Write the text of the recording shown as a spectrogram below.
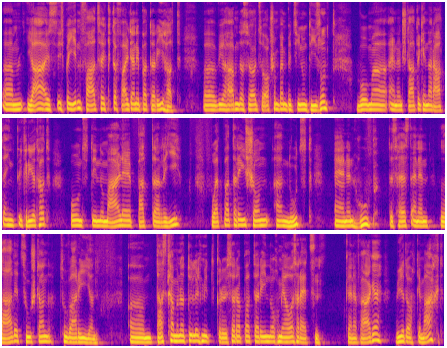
Ähm, ja, es ist bei jedem Fahrzeug der Fall, der eine Batterie hat. Äh, wir haben das ja jetzt auch schon beim Benzin und Diesel, wo man einen Startergenerator integriert hat und die normale Batterie, Bordbatterie schon äh, nutzt, einen Hub, das heißt einen Ladezustand zu variieren. Ähm, das kann man natürlich mit größerer Batterie noch mehr ausreizen. Keine Frage, wird auch gemacht.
